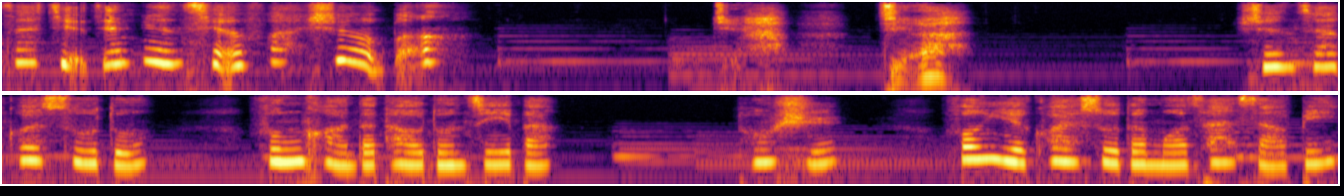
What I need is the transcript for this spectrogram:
在姐姐面前发射吧。”姐，姐，先加快速度，疯狂的套动鸡巴，同时，风也快速的摩擦小逼。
